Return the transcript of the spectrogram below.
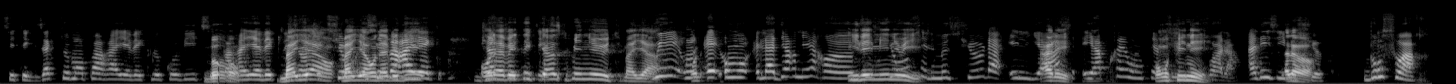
C'est exactement pareil avec le Covid, c'est pareil avec les Maya, infections. Maya, on avait, dit, on avait dit 15 minutes, Maya. Oui, on, la dernière euh, Il est minuit. c'est le monsieur, là, Elias. et après, on termine. On finit. Voilà. Allez-y, monsieur. Bonsoir.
